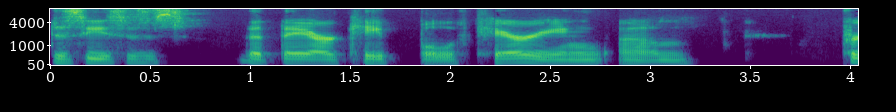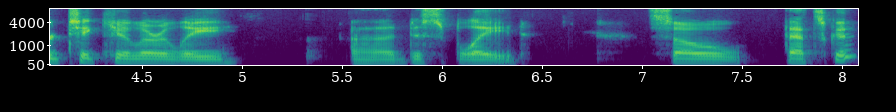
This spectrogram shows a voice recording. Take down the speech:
diseases that they are capable of carrying, um, particularly uh, displayed. So that's good.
